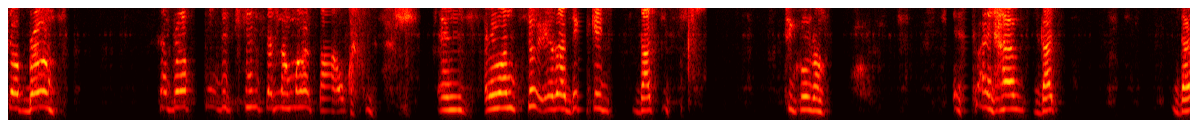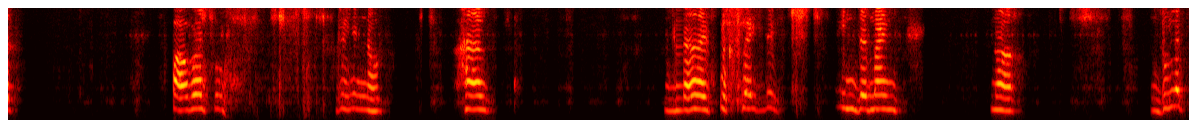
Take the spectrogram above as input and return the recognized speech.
sobrang, sobrang judgmental ng mga tao. And I want to eradicate that siguro. If I have that, that power to, to you know, have the perspective in the mind na do not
